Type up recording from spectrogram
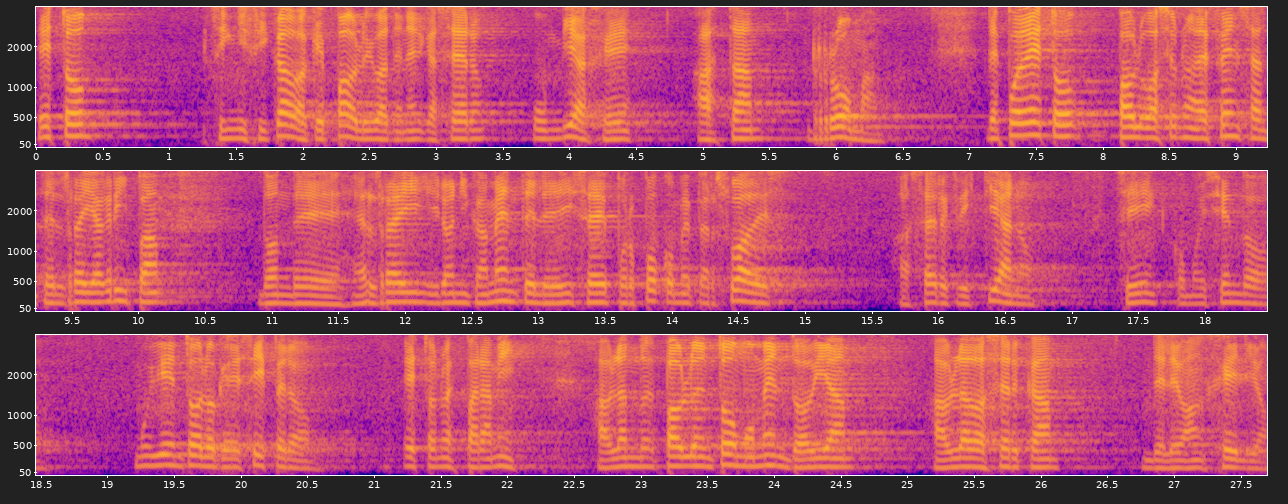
Esto significaba que Pablo iba a tener que hacer un viaje hasta Roma. Después de esto, Pablo va a hacer una defensa ante el rey Agripa, donde el rey irónicamente le dice, por poco me persuades a ser cristiano, ¿sí? como diciendo, muy bien todo lo que decís, pero esto no es para mí. Hablando, Pablo en todo momento había hablado acerca del Evangelio.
